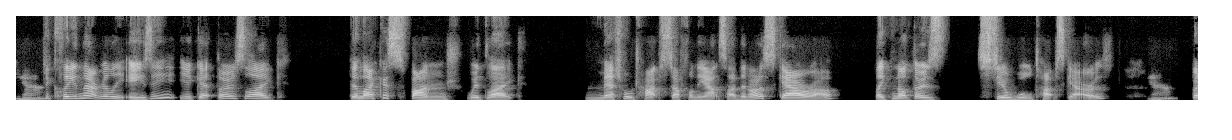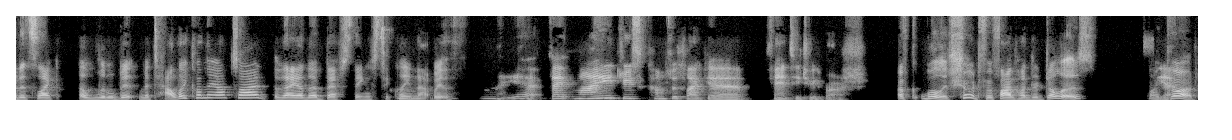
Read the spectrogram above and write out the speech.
Yeah. To clean that really easy, you get those like they're like a sponge with like metal type stuff on the outside. They're not a scourer, like not those steel wool type scourers. Yeah. But it's like a little bit metallic on the outside. They are the best things to clean oh, that with. Yeah. They, my juice comes with like a fancy toothbrush. Of, well, it should for five hundred dollars. My yeah. God.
